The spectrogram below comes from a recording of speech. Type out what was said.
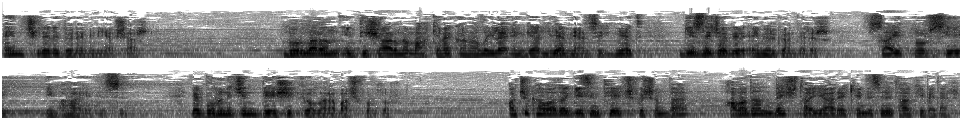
en çileli dönemini yaşar. Nurların intişarını mahkeme kanalıyla engelleyemeyen zihniyet gizlice bir emir gönderir. Said Nursi imha edilsin ve bunun için değişik yollara başvurulur. Açık havada gezintiye çıkışında havadan beş tayyare kendisini takip eder.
